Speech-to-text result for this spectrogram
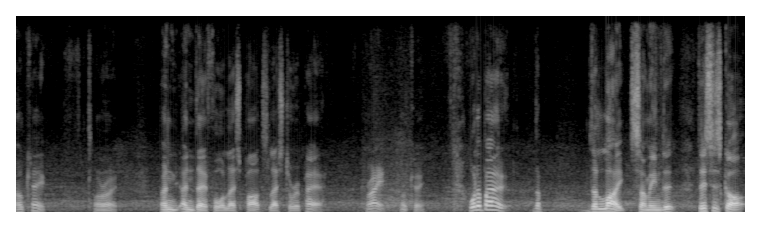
okay, all right. And, and therefore less parts, less to repair. right. Okay. What about the, the lights? I mean, th this has got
